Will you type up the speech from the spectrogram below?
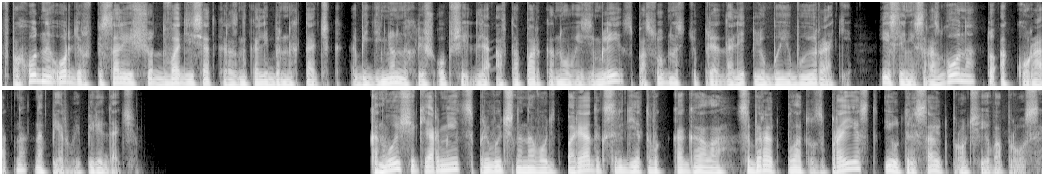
В походный ордер вписали еще два десятка разнокалиберных тачек, объединенных лишь общей для автопарка Новой Земли способностью преодолеть любые буераки, если не с разгона, то аккуратно на первой передаче. Конвойщики-армейцы привычно наводят порядок среди этого кагала, собирают плату за проезд и утрясают прочие вопросы.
